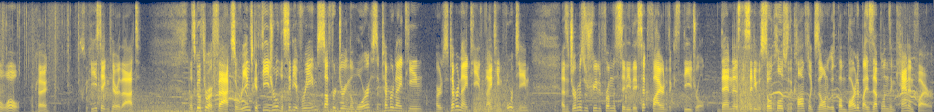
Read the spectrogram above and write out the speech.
Oh, whoa. Okay. So he's taking care of that. Let's go through our facts. So Reims Cathedral, the city of Reims, suffered during the war, September 19, or September 19th, 1914. As the Germans retreated from the city, they set fire to the cathedral. Then, as the city was so close to the conflict zone, it was bombarded by zeppelins and cannon fire.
